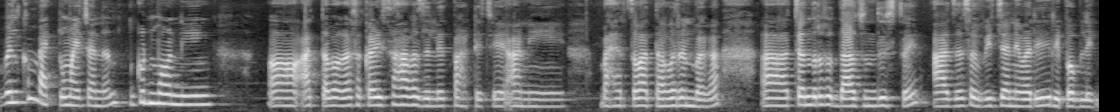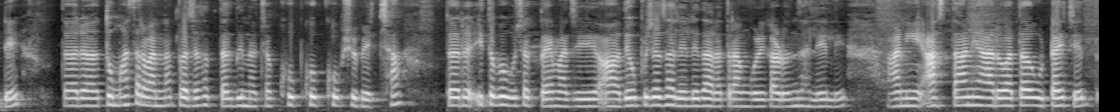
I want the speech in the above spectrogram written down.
Welcome back to my channel good morning आत्ता बघा सकाळी सहा वाजलेले आहेत पहाटेचे आणि बाहेरचं वातावरण बघा. Uh, चंद्रसुद्धा अजून दिसतोय. आज सव्वीस जानेवारी रिपब्लिक डे तर uh, तुम्हा सर्वांना प्रजासत्ताक दिनाच्या खूप खूप खूप शुभेच्छा. तर इथं बघू शकताय माझी uh, देवपूजा झालेली दारात रांगोळी काढून झालेली. आणि आस्था आणि आरो आता उठायचे आहेत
